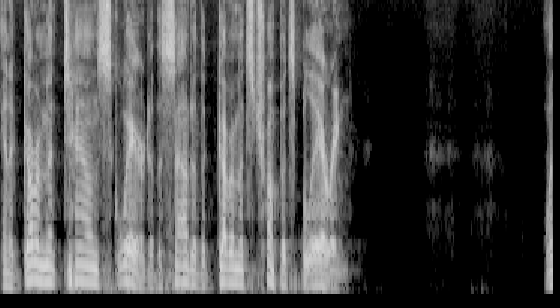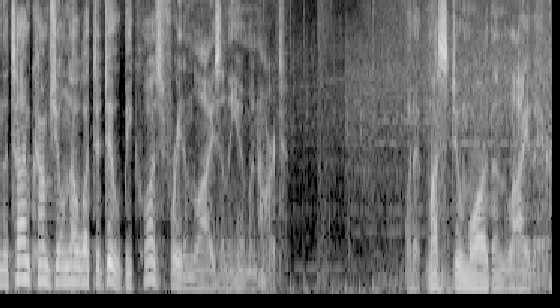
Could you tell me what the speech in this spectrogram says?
in a government town square to the sound of the government's trumpets blaring. When the time comes, you'll know what to do because freedom lies in the human heart. But it must do more than lie there.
